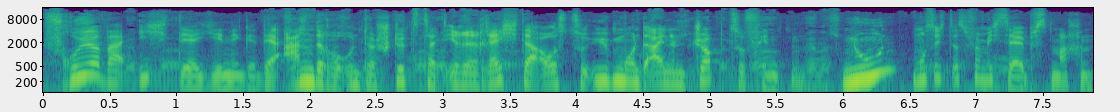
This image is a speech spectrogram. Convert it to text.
Früher war ich derjenige, der andere unterstützt hat, ihre Rechte auszuüben und einen Job zu finden. Nun muss ich das für mich selbst machen.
